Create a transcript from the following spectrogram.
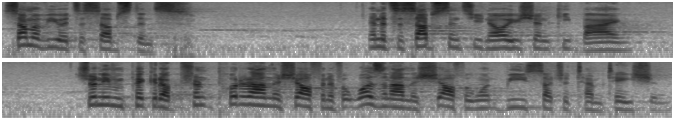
Some of you, it's a substance. And it's a substance you know you shouldn't keep buying. Shouldn't even pick it up. Shouldn't put it on the shelf. And if it wasn't on the shelf, it wouldn't be such a temptation.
